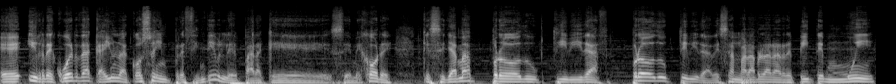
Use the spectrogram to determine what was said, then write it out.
Eh, y recuerda que hay una cosa imprescindible para que se mejore, que se llama productividad. Productividad, esa palabra la repite muy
